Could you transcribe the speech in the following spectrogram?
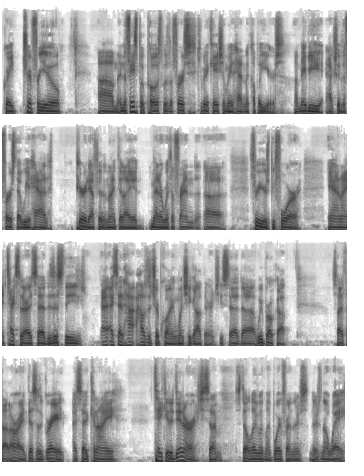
great trip for you." Um, and the Facebook post was the first communication we had had in a couple of years. Uh, maybe actually the first that we had had. Period after the night that I had met her with a friend uh, three years before and I texted her. I said, "Is this the?" I said, "How's the trip going?" When she got there, and she said, uh, "We broke up." So I thought, "All right, this is great." I said, "Can I take you to dinner?" She said, "I'm still living with my boyfriend. There's there's no way.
